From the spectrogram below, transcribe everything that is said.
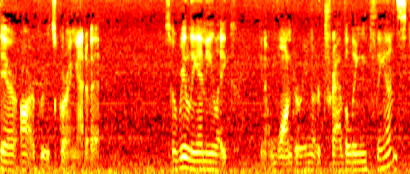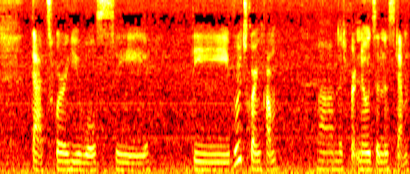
there are roots growing out of it. So really any like, you know, wandering or traveling plants, that's where you will see the roots growing from, um, the different nodes in the stem.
